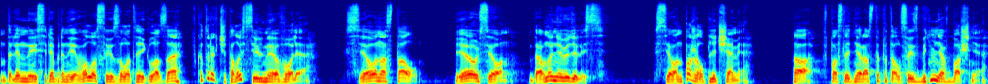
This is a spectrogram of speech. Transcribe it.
Длинные серебряные волосы и золотые глаза, в которых читалась сильная воля. Сион остал. «Йоу, Сион, давно не виделись». Сион пожал плечами. «А, в последний раз ты пытался избить меня в башне».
